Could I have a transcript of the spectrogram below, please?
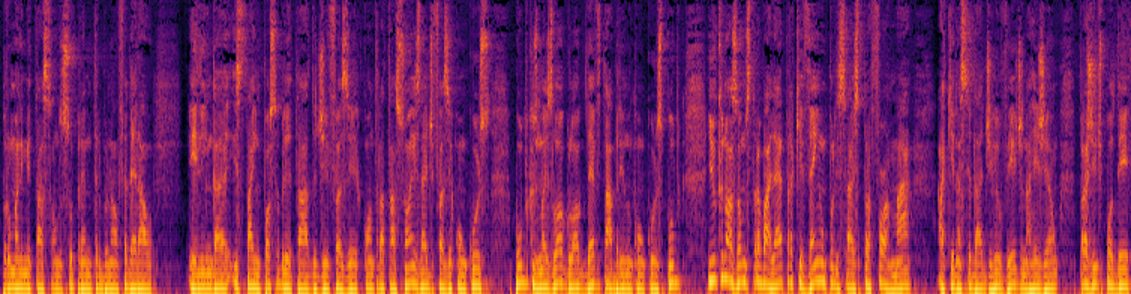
por uma limitação do Supremo Tribunal Federal ele ainda está impossibilitado de fazer contratações, né, de fazer concursos públicos, mas logo, logo deve estar abrindo um concurso público. E o que nós vamos trabalhar é para que venham policiais para formar aqui na cidade de Rio Verde, na região, para a gente poder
